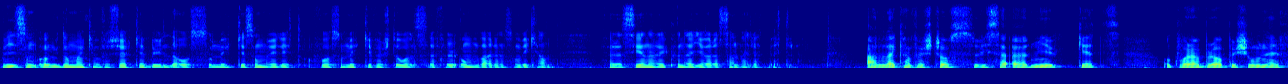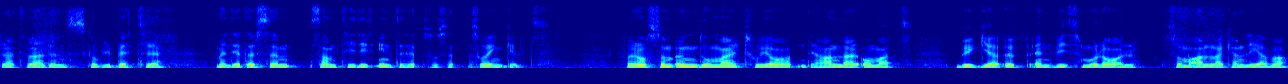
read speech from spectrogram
Vi som ungdomar kan försöka bilda oss så mycket som möjligt och få så mycket förståelse för omvärlden som vi kan för att senare kunna göra samhället bättre. Alla kan förstås visa ödmjukhet och vara bra personer för att världen ska bli bättre men det är samtidigt inte så, så enkelt. För oss som ungdomar tror jag det handlar om att bygga upp en viss moral som alla kan leva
